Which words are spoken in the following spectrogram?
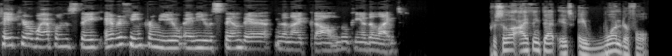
take your weapons, take everything from you, and you stand there in a nightgown looking at the light. Priscilla, I think that is a wonderful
